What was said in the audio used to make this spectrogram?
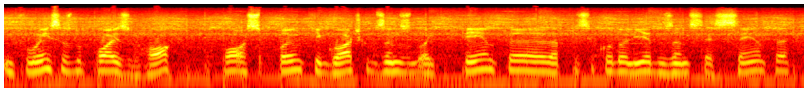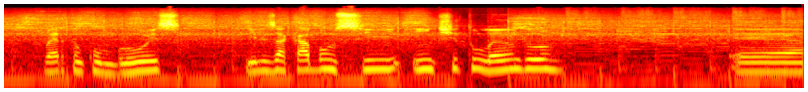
influências do pós-rock, pós-punk gótico dos anos 80, da psicodelia dos anos 60, flertam com blues. E eles acabam se intitulando. É,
